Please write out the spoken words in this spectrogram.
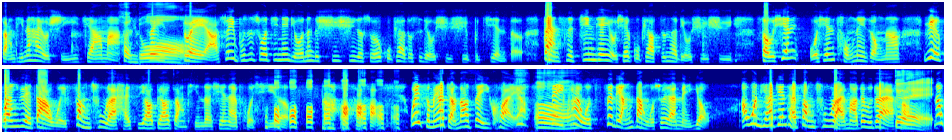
涨停的还有十一家嘛，很多所哦以对呀、所以不是说今天留那个虚虚的所有股票都是留虚虚，不见得。但是今天有些股票真的留虚虚。首先，我先从那种呢越关越大尾放出来还是要标涨停的，先来剖析了。好好好，为什么要讲到这一块呀、嗯这一块我这两档我虽然没有。啊，问题他今天才放出来嘛，对不对？好对那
